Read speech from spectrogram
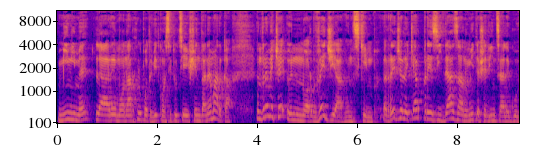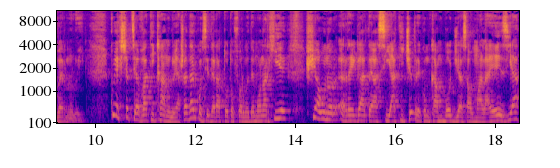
minime le are monarhul potrivit Constituției și în Danemarca. În vreme ce în Norvegia, în schimb, regele chiar prezidează anumite ședințe ale guvernului. Cu excepția Vaticanului, așadar considerat tot o formă de monarhie și a unor regate asiatice, precum Cambodgia sau Malaezia,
